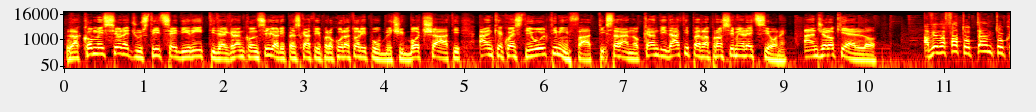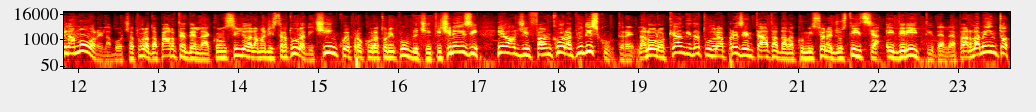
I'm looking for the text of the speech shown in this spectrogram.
La Commissione Giustizia e Diritti del Gran Consiglio ha ripescato i procuratori pubblici bocciati. Anche questi ultimi, infatti, saranno candidati per la prossima elezione. Angelo Chiello. Aveva fatto tanto clamore la bocciatura da parte del Consiglio della Magistratura di cinque procuratori pubblici ticinesi e oggi fa ancora più discutere la loro candidatura presentata dalla Commissione Giustizia e Diritti del Parlamento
